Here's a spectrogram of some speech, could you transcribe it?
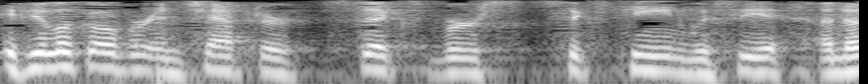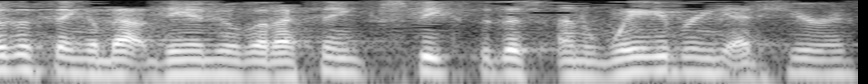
If you look over in chapter 6, verse 16, we see another thing about Daniel that I think speaks to this unwavering adherence.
